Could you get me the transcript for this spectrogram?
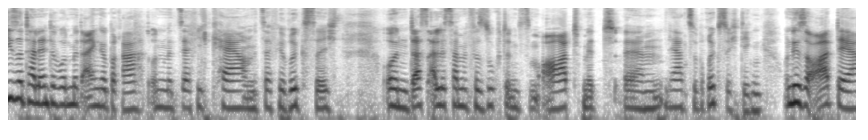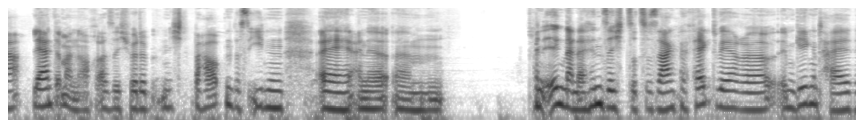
diese Talente wurden mit eingebracht und mit sehr viel Care und mit sehr viel Rücksicht. Und das alles haben wir versucht, in diesem Ort mit ähm, ja, zu berücksichtigen. Und dieser Ort, der lernt immer noch. Also ich würde nicht behaupten, dass Eden äh, eine ähm, in irgendeiner Hinsicht sozusagen perfekt wäre. Im Gegenteil,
